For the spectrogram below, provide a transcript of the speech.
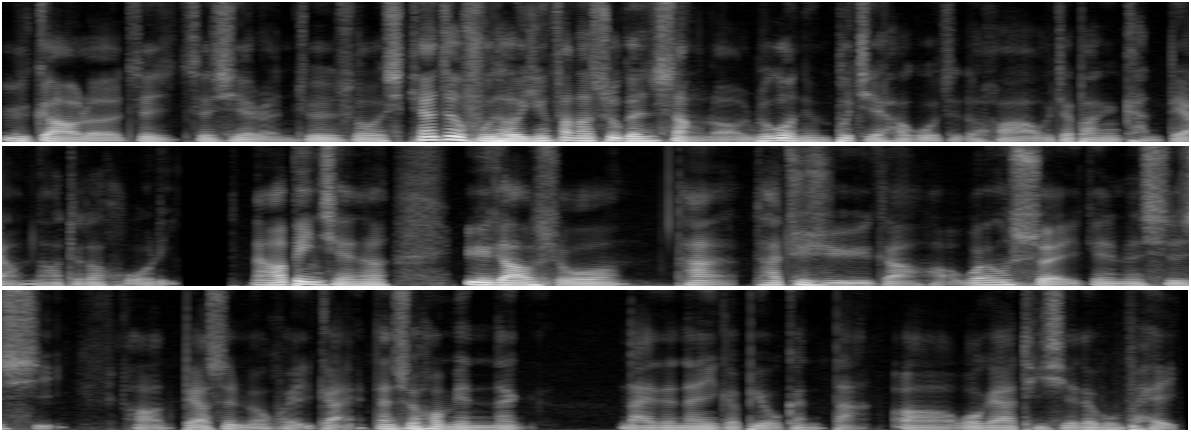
预告了这这些人，就是说现在这个斧头已经放到树根上了，如果你们不结好果子的话，我就把你砍掉，然后丢到火里。然后并且呢，预告说。他他继续预告，好，我用水给你们施洗，好，表示你们悔改。但是后面那来的那一个比我更大，啊，我给他提鞋都不配，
